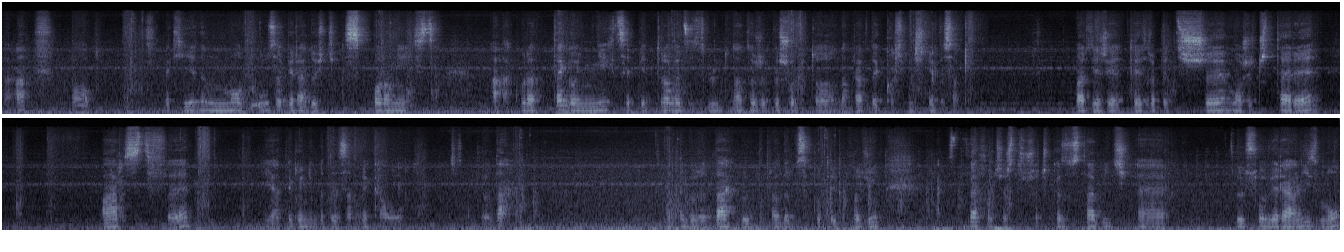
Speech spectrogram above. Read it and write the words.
Prawda? Bo taki jeden moduł zabiera dość sporo miejsca, a akurat tego nie chcę piętrować ze względu na to, że wyszłoby to naprawdę kosmicznie wysokie. Bardziej, że ja tutaj zrobię 3, może 4 warstwy ja tego nie będę zamykał tego dachu. Dlatego, że dach był naprawdę wysoko tutaj dochodził, a chcę chociaż troszeczkę zostawić e, w cudzysłowie realizmu,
